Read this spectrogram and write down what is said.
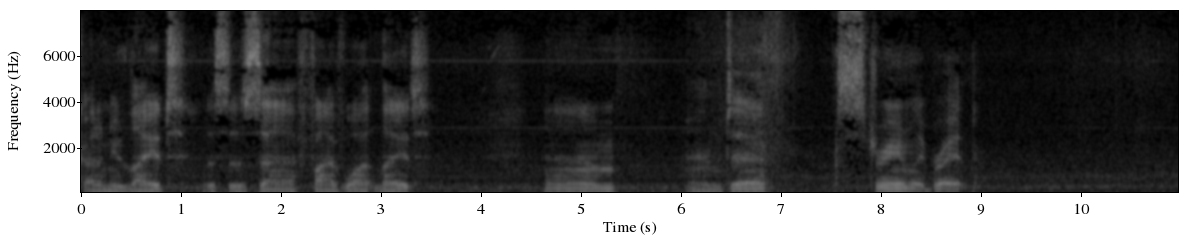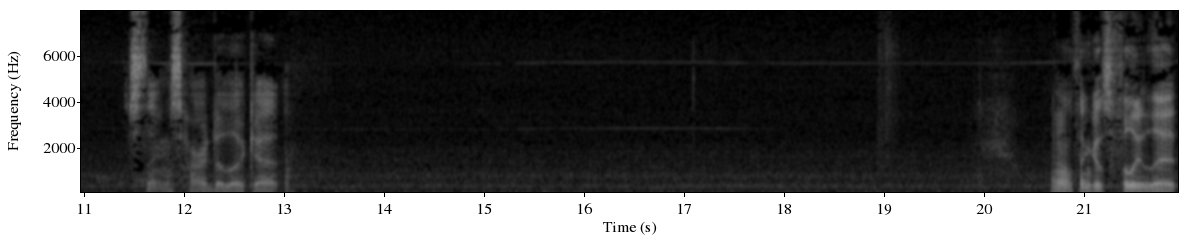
Got a new light. This is a 5 watt light. Um, and uh, extremely bright. This thing's hard to look at. I don't think it's fully lit,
